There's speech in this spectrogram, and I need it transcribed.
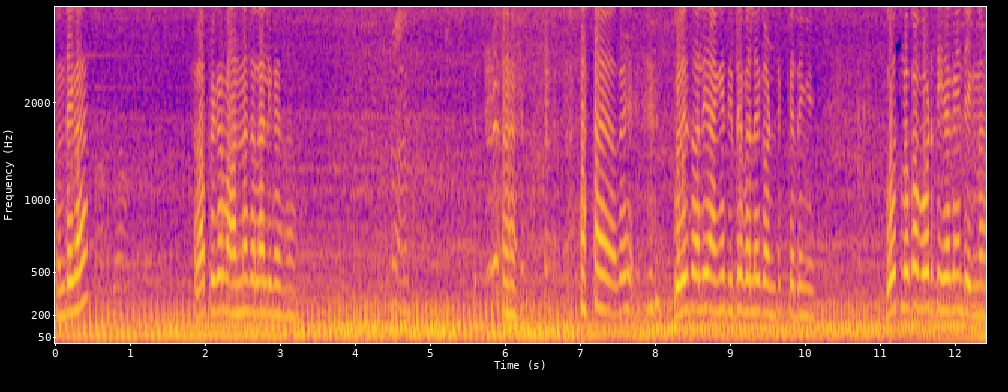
तुम देखा है? शराब पीकर वाहन ना चला लिखा इसमें अबे पुलिस वाले आएँगे, सीधे पहले कांटेक्ट करेंगे। गोसलो का वोट दिखा कहीं देखना।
